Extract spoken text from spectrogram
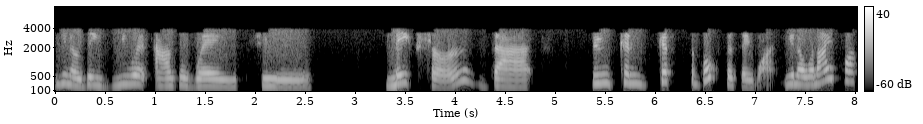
you know they view it as a way to make sure that students can get the books that they want. You know, when I talk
